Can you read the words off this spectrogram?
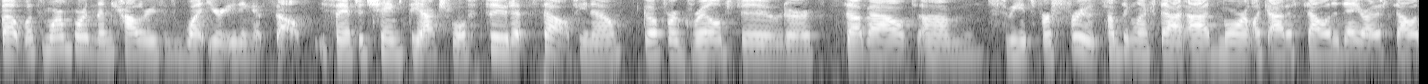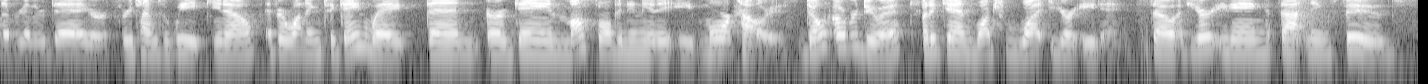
But what's more important than calories is what you're eating itself. So you have to change the actual food itself, you know? Go for grilled food or sub out um, sweets for fruit, something like that. Add more, like add a salad a day or add a salad every other day or three times a week, you know? If you're wanting to gain weight, then or gain muscle, then you need to eat more calories. Don't overdo it, but again, watch what you're eating. So if you're eating fattening foods,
